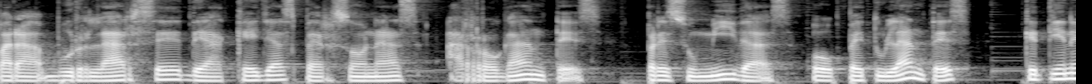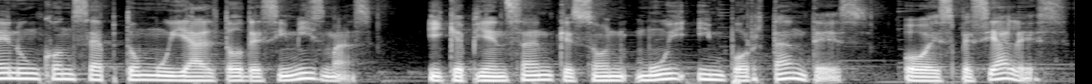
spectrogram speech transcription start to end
para burlarse de aquellas personas arrogantes, presumidas o petulantes que tienen un concepto muy alto de sí mismas y que piensan que son muy importantes o especiales.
